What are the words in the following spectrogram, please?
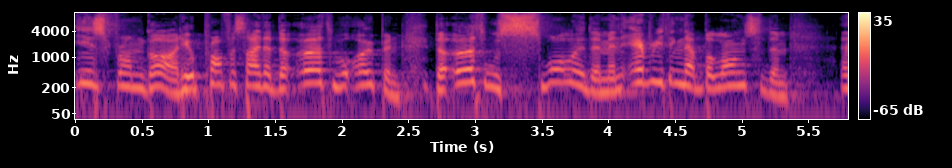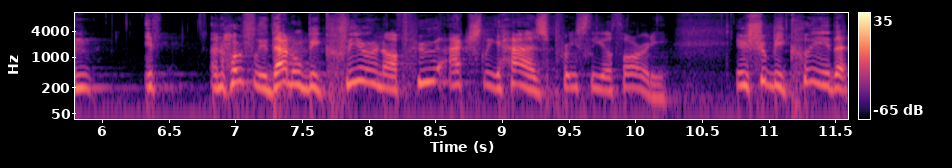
is from God. He'll prophesy that the earth will open, the earth will swallow them, and everything that belongs to them. And if and hopefully that will be clear enough who actually has priestly authority. It should be clear that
